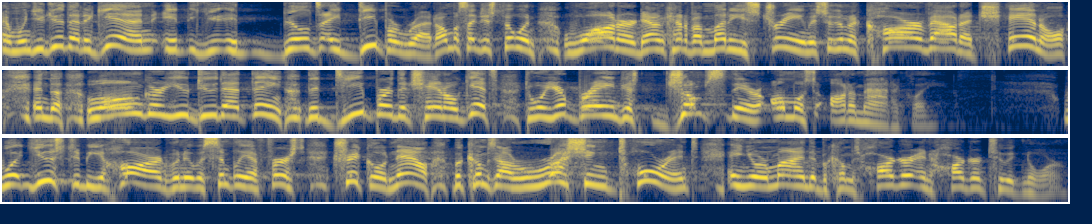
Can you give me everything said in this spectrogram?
And when you do that again, it, it builds a deeper rut, almost like just throwing water down kind of a muddy stream. It's just going to carve out a channel. And the longer you do that thing, the deeper the channel gets to where your brain just jumps there almost automatically. What used to be hard when it was simply a first trickle now becomes a rushing torrent in your mind that becomes harder and harder to ignore.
